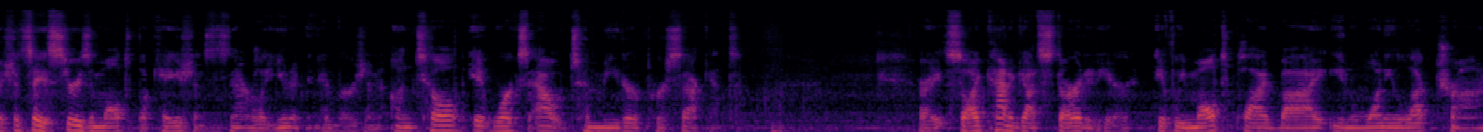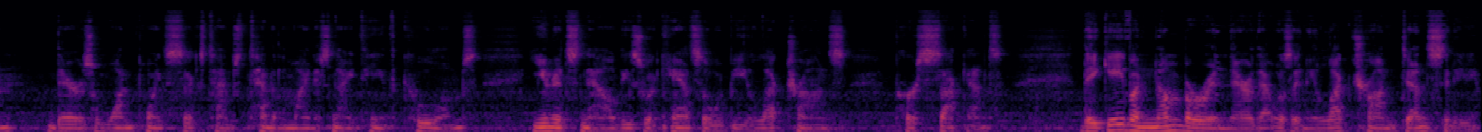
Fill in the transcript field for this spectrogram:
I should say a series of multiplications, it's not really unit conversion, until it works out to meter per second. All right, so I kind of got started here. If we multiply by in one electron, there's 1.6 times 10 to the minus 19th coulombs. Units now, these would cancel, would be electrons per second. They gave a number in there that was an electron density,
